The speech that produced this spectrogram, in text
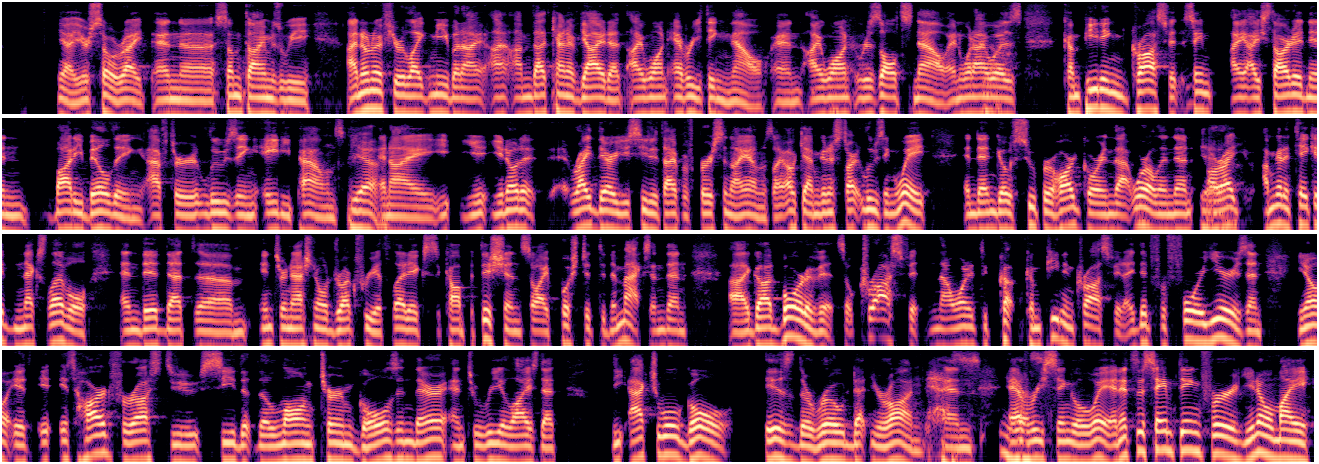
Yeah, you're so right. And uh, sometimes we, I don't know if you're like me, but I, I, I'm that kind of guy that I want everything now and I want results now. And when I was competing CrossFit, same, I, I started in bodybuilding after losing 80 pounds. Yeah. And I, you, you know, that right there, you see the type of person I am. It's like, okay, I'm going to start losing weight and then go super hardcore in that world. And then, Yeah. all right, I'm going to take it next level and did that um, international drug free athletics competition. So I pushed it to the max and then I got bored of it. So CrossFit and I wanted to co- compete in CrossFit. I did for four years. And, you know, it, it it's hard for us to see the, the long term goals in there and to realize that the actual goal is the road that you're on. And Yes. every single way. And it's the same thing for, you know, my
